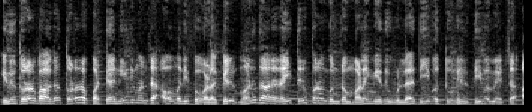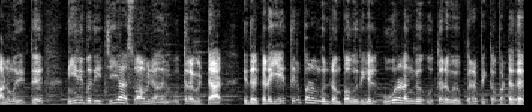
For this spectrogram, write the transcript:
இது தொடர்பாக தொடரப்பட்ட நீதிமன்ற அவமதிப்பு வழக்கில் மனுதாரரை திருப்பரங்குன்றம் மலை மீது உள்ள தீபத்தூணில் தீபமேற்ற அனுமதித்து நீதிபதி ஜி ஆர் சுவாமிநாதன் உத்தரவிட்டார். இதற்கிடையே திருப்பரங்குன்றம் பகுதியில் ஊரடங்கு உத்தரவு பிறப்பிக்கப்பட்டது.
